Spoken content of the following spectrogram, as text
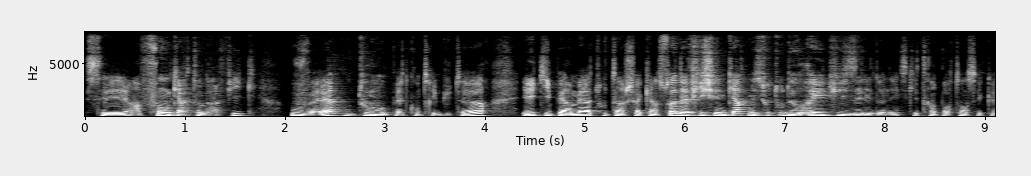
c'est un fonds cartographique ouvert, où tout le monde peut être contributeur, et qui permet à tout un chacun soit d'afficher une carte, mais surtout de réutiliser les données. Ce qui est très important, c'est que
